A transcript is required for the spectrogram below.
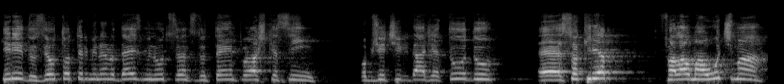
Queridos, eu estou terminando 10 minutos antes do tempo. Eu acho que, assim, objetividade é tudo. É, só queria falar uma última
